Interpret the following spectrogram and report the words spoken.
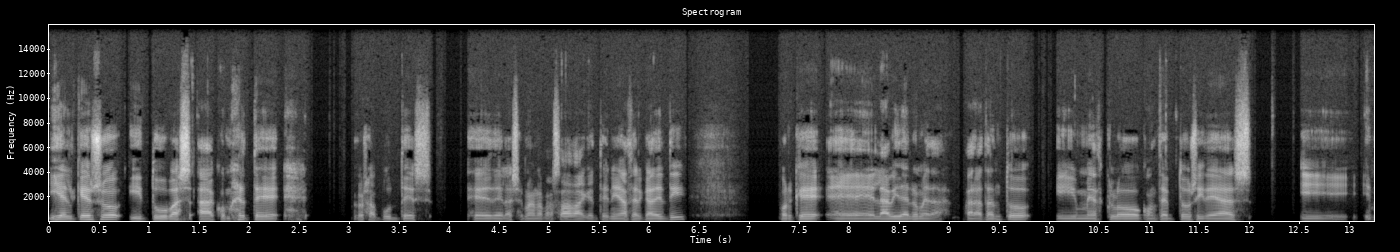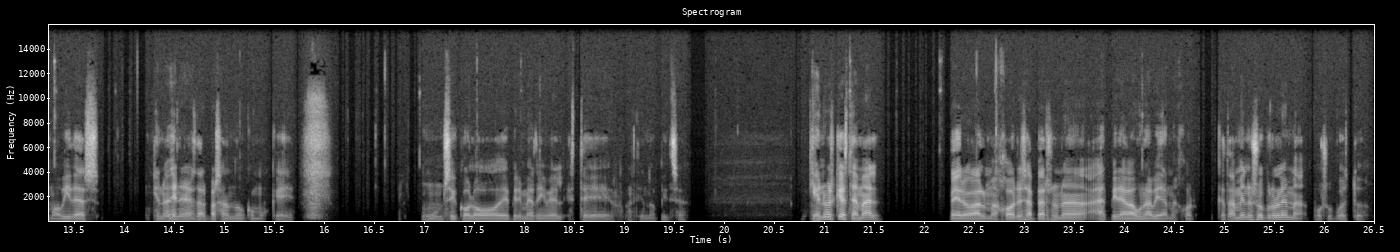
y el queso y tú vas a comerte los apuntes eh, de la semana pasada que tenía cerca de ti porque eh, la vida no me da para tanto y mezclo conceptos, ideas y, movidas que no tienen que estar pasando como que un psicólogo de primer nivel esté repartiendo pizza. Que no es que esté mal, pero a lo mejor esa persona aspiraba a una vida mejor. ¿Que también es su problema? Por supuesto.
